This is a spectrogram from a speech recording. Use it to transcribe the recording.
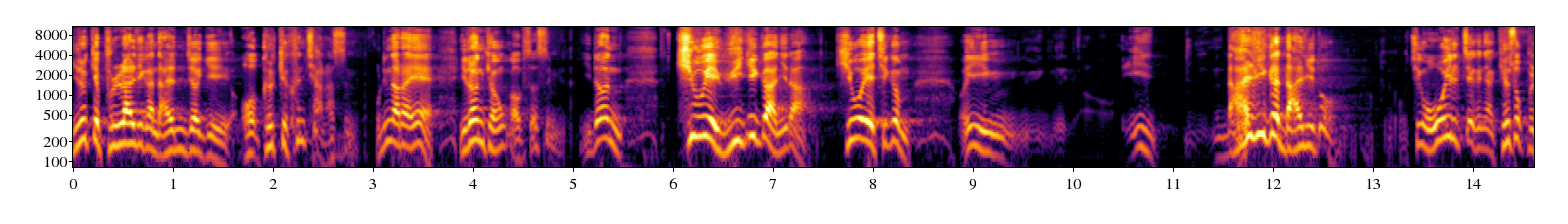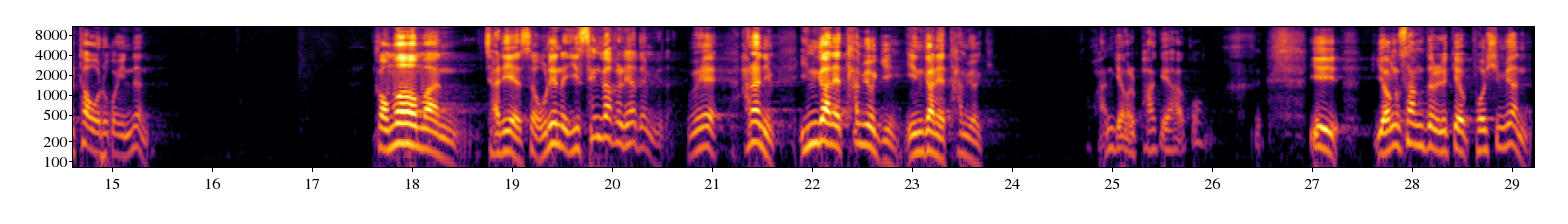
이렇게 불난리가 난 적이 어, 그렇게 흔치 않았습니다. 우리나라에 이런 경우가 없었습니다. 이런 기후의 위기가 아니라 기후에 지금 이, 이 난리가 난리도 지금 5일째 그냥 계속 불타오르고 있는 그 어마어마한 자리에서 우리는 이 생각을 해야 됩니다. 왜 하나님 인간의 탐욕이 인간의 탐욕이 환경을 파괴하고 이 영상들 이렇게 보시면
